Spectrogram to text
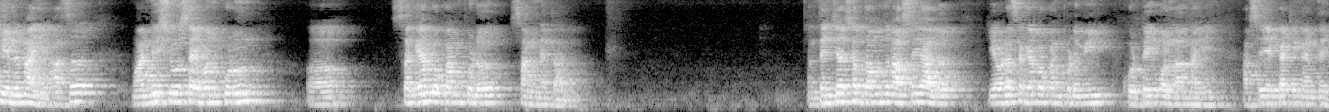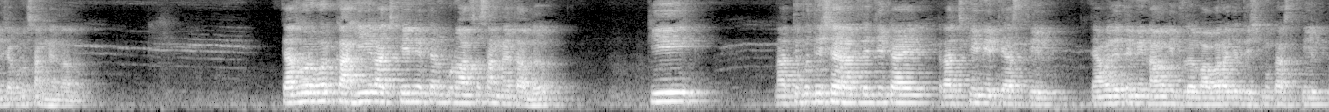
केलं नाही असं मान्य शिवसाहेबांकडून सगळ्या लोकांपुढं सांगण्यात आलं. आणि त्यांच्या शब्दामधून असंही आलं की एवढ्या सगळ्या लोकांपुढे मी खोटंही बोलणार नाही असं एका ठिकाणी त्यांच्याकडून सांगण्यात आलं. त्याचबरोबर काही राजकीय नेत्यांकडून असं सांगण्यात आलं की नातेपती शहरातले जे काय राजकीय नेते असतील त्यामध्ये त्यांनी नाव घेतलं बाबाराजे देशमुख असतील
